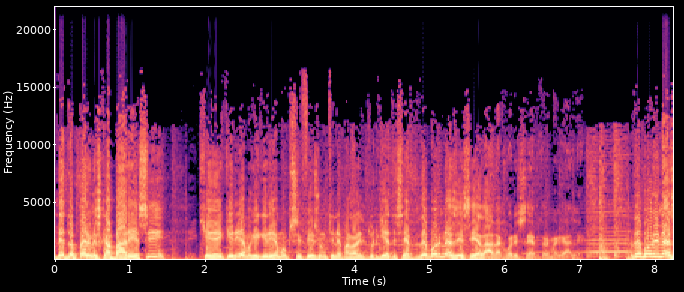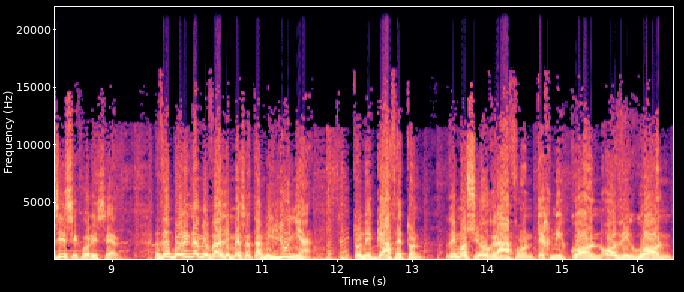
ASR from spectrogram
Δεν το παίρνεις χαμπάρι εσύ Και κυρία μου και κυρία μου ψηφίζουν την επαναλειτουργία της ΕΡΤ. Δεν μπορεί να ζήσει η Ελλάδα χωρίς ΕΡΤ μεγάλε. Δεν μπορεί να ζήσει χωρίς ΕΡΤ. Δεν μπορεί να μην βάλει μέσα τα μιλιούνια Των εγκάθετων Δημοσιογράφων, τεχνικών, οδηγών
